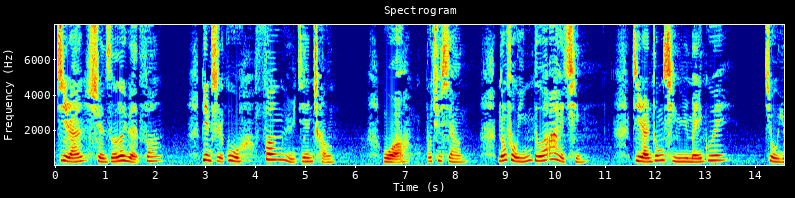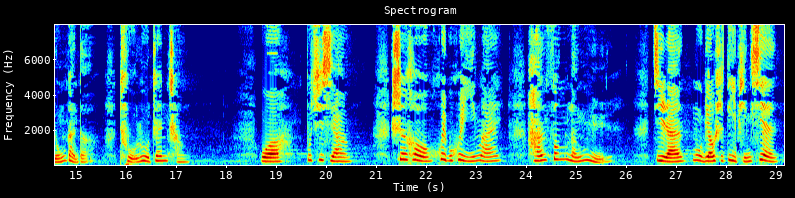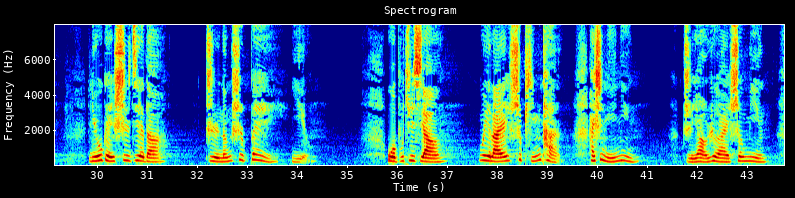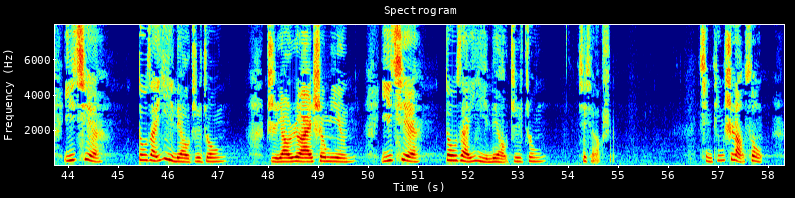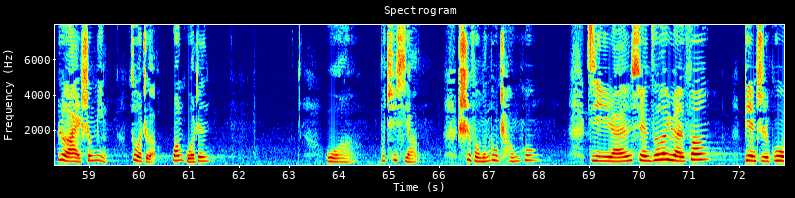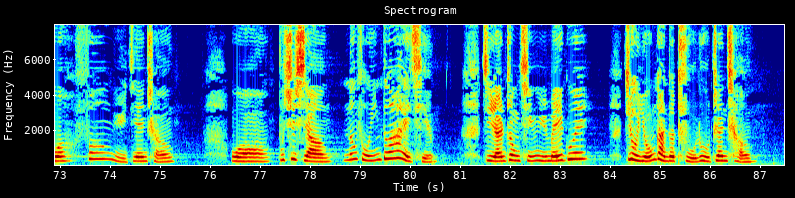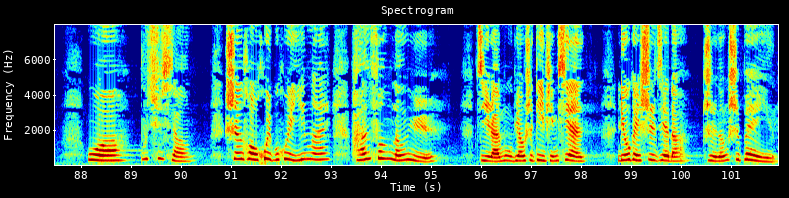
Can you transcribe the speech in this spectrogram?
既然选择了远方，便只顾风雨兼程。我不去想能否赢得爱情，既然钟情于玫瑰，就勇敢的吐露真诚。我不去想身后会不会迎来寒风冷雨。既然目标是地平线，留给世界的只能是背影。我不去想未来是平坦还是泥泞，只要热爱生命，一切都在意料之中。只要热爱生命，一切都在意料之中。谢谢老师。请听诗朗诵《热爱生命》，作者汪国真。我不去想是否能够成功，既然选择了远方，便只顾风雨兼程。我不去想能否赢得爱情，既然钟情于玫瑰。就勇敢的吐露真诚。我不去想身后会不会迎来寒风冷雨，既然目标是地平线，留给世界的只能是背影。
